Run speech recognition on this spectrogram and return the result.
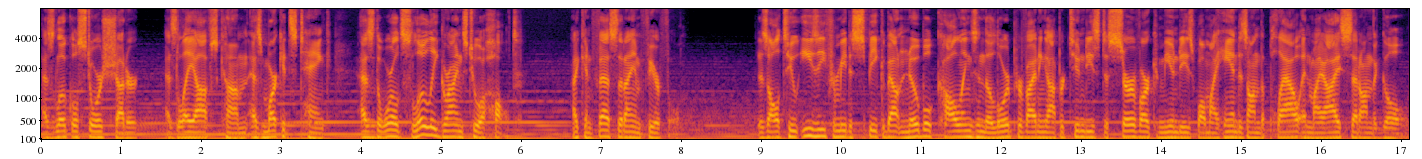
as local stores shutter, as layoffs come, as markets tank, as the world slowly grinds to a halt. I confess that I am fearful. It is all too easy for me to speak about noble callings and the Lord providing opportunities to serve our communities while my hand is on the plow and my eyes set on the goal.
